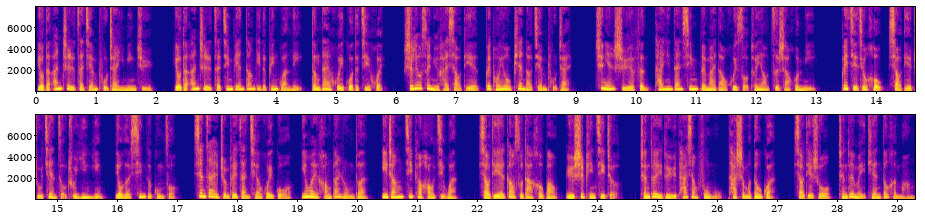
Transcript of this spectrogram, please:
有的安置在柬埔寨移民局，有的安置在金边当地的宾馆里，等待回国的机会。十六岁女孩小蝶被朋友骗到柬埔寨，去年十月份，她因担心被卖到会所吞药自杀昏迷。被解救后，小蝶逐渐走出阴影，有了新的工作，现在准备攒钱回国，因为航班熔断，一张机票好几万。小蝶告诉大河报与视频记者：“陈队对于他像父母，他什么都管。”小蝶说：“陈队每天都很忙，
